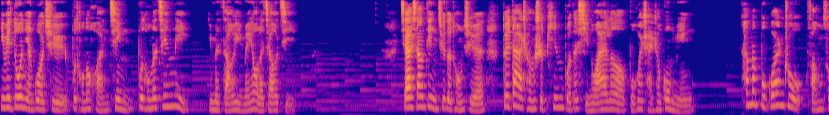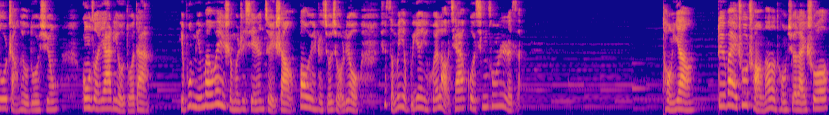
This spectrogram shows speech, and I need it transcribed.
因为多年过去，不同的环境、不同的经历，你们早已没有了交集。家乡定居的同学对大城市拼搏的喜怒哀乐不会产生共鸣，他们不关注房租涨得有多凶，工作压力有多大，也不明白为什么这些人嘴上抱怨着九九六，却怎么也不愿意回老家过轻松日子。同样，对外出闯荡的同学来说，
